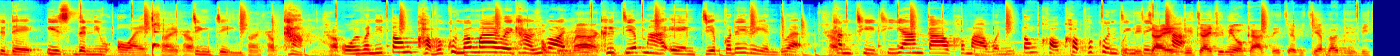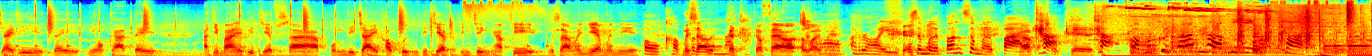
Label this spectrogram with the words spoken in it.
today is the new oil ใช่ครับจริงๆใช่ครับค่ะครับโอ้ยวันนี้ต้องขอบพระคุณมากๆเลยค่ะพี่บอยขอบคุณมากคือเจี๊ยบมาเองเจี๊ยบก็ได้เรียนด้วยครับทันทีที่ย่างก้าวเข้ามาวันนี้ต้องขอขอบพระคุณจดีริงใจๆค่ะดีใจที่มีโอกาสได้เจอพี่เจี๊ยบแล้วดีดีใจที่ได้มีโอกาสได้อธิบายให้พี่เจี๊ยบทราบ ผมดีใจขอบคุณพี่เจี๊ยบจริงๆครับที่อุตส่าห์มาเยี่ยมวันนี้โอ้ขอบพระไม่ทราบคุณมากค่ะกาแฟอร่อยไหมชบอร่อย เสมอต้นเสมอปลายครับค่ะโอเคค่ะขอบพระคุณมากค่ะพี่ค่ะ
